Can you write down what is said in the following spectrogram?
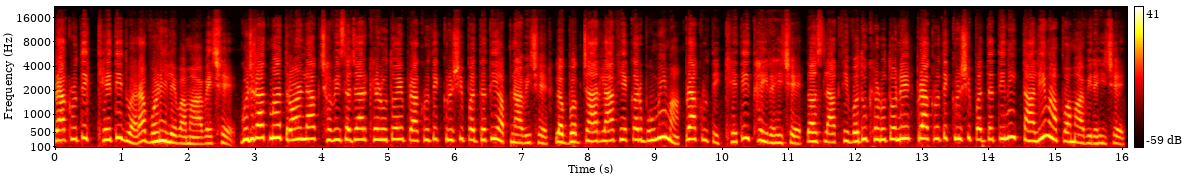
પ્રાકૃતિક ખેતી દ્વારા વણી લેવામાં આવે છે. ગુજરાતમાં ત્રણ લાખ છવ્વીસ હજાર ખેડૂતોએ પ્રાકૃતિક કૃષિ પદ્ધતિ અપનાવી છે. લગભગ ચાર લાખ એકર ભૂમિમાં પ્રાકૃતિક ખેતી થઈ રહી છે. દસ લાખથી વધુ ખેડૂતોને પ્રાકૃતિક કૃષિ પદ્ધતિની તાલીમ આપવામાં આવી રહી છે.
